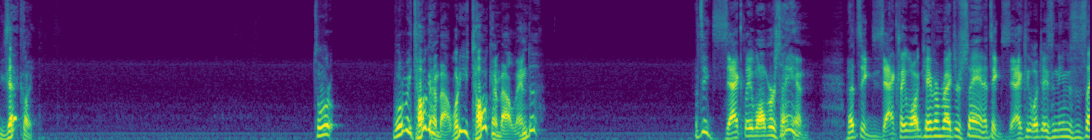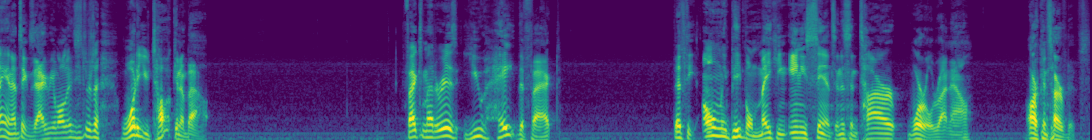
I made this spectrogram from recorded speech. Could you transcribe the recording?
Exactly. So what? What are we talking about? What are you talking about, Linda? That's exactly what we're saying. That's exactly what Kevin Bratcher's saying. That's exactly what Jason Nemes is saying. That's exactly what teachers are saying. What are you talking about? Fact of the matter is, you hate the fact that the only people making any sense in this entire world right now are conservatives.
